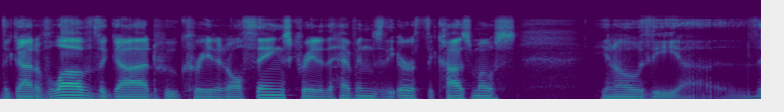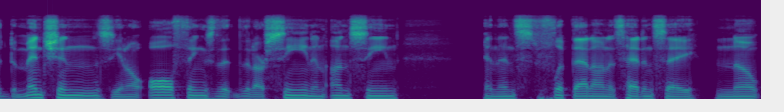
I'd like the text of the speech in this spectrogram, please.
The God of love, the God who created all things, created the heavens, the earth, the cosmos, you know, the uh, the dimensions, you know, all things that, that are seen and unseen, and then flip that on its head and say, no,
